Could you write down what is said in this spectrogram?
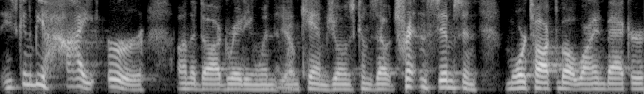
He's going to be higher on the dog rating when, Yep. when Cam Jones comes out. Trenton Simpson, more talked about linebacker.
